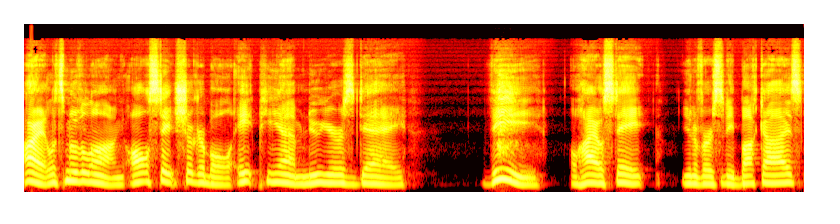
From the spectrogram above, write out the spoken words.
All right, let's move along. Allstate Sugar Bowl, 8 p.m. New Year's Day. The Ohio State University Buckeyes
